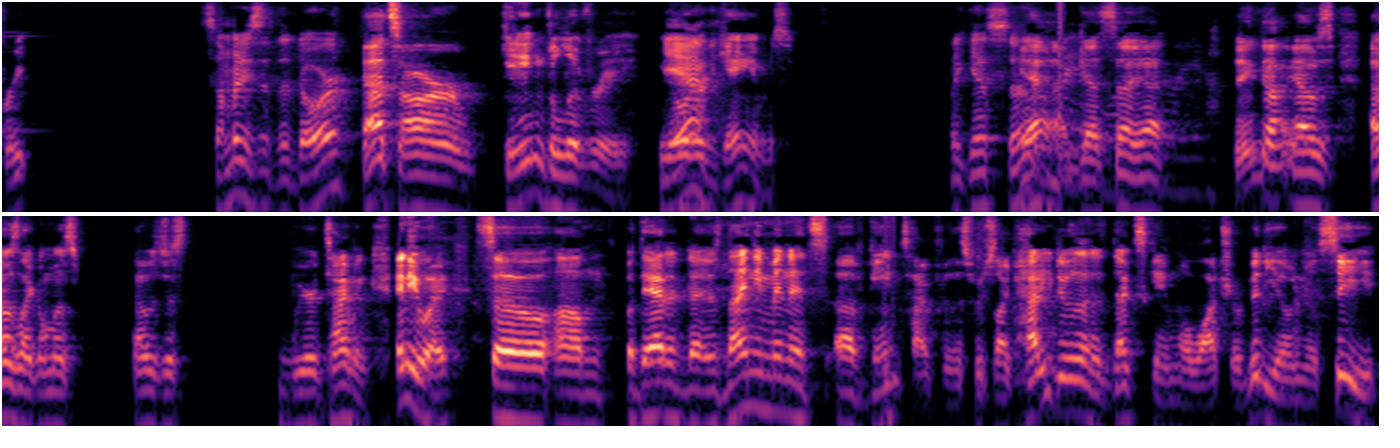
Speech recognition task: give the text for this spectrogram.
great. Somebody's at the door. That's our game delivery. We Yeah. ordered games. I guess so. Yeah, I guess so. Yeah. You go. I was I was like almost that was just weird timing. Anyway, so um, but they added it was 90 minutes of game time for this, which like how do you do that in a Dex game? We'll watch our video and you'll see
